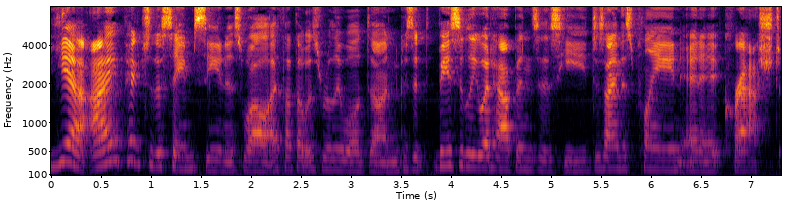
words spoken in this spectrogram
Yeah, I picked the same scene as well. I thought that was really well done because it basically what happens is he designed this plane and it crashed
